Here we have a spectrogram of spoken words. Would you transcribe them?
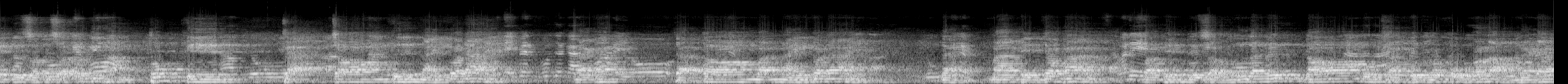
เป็นกุศลสวดพระพิธรรมทุกคืนจะจองคืนไหนก็ได้นะครับจะจองวันไหนก็ได้นะมาเป็นเจ้าภาพมาเป็นกุศลระลึกน้อมบูชาคุณหลวงปู่ของเรานะครับ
